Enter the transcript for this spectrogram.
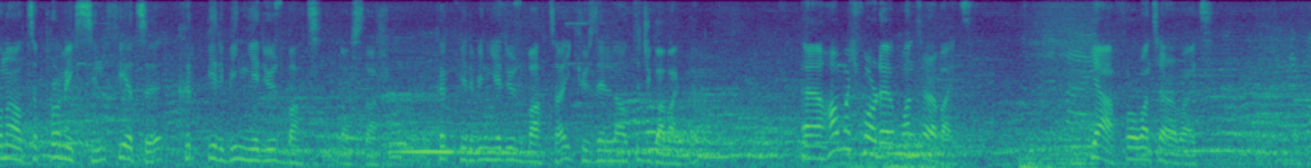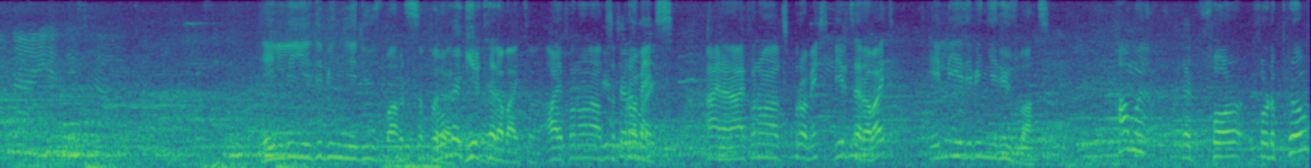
16 Pro Max'in fiyatı 41.700 baht dostlar. 41.700 bahta 256 GB'lık. Uh, how much for the 1 terabyte? Yeah, for 1 terabyte. Triple nine and discount. 57.700 baht Max 1 mi? terabayt. iPhone 16 1 Pro. Max. Aynen iPhone 16 Pro Max 1 terabayt 57.700 baht. How much for for the Pro?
